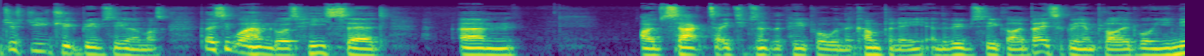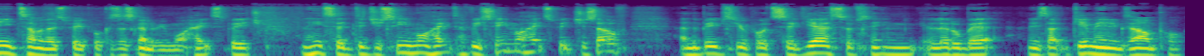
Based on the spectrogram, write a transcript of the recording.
just YouTube BBC Elon Musk. Basically, what happened was he said, um, "I've sacked eighty percent of the people in the company," and the BBC guy basically implied, "Well, you need some of those people because there's going to be more hate speech." And he said, "Did you see more hate? Have you seen more hate speech yourself?" And the BBC reporter said, "Yes, I've seen a little bit." And he's like, "Give me an example."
